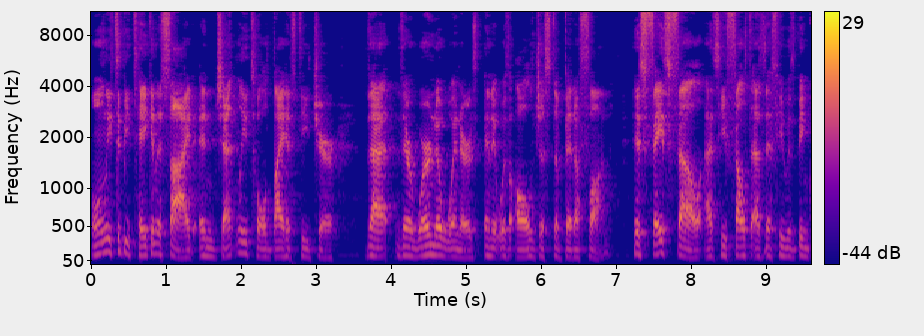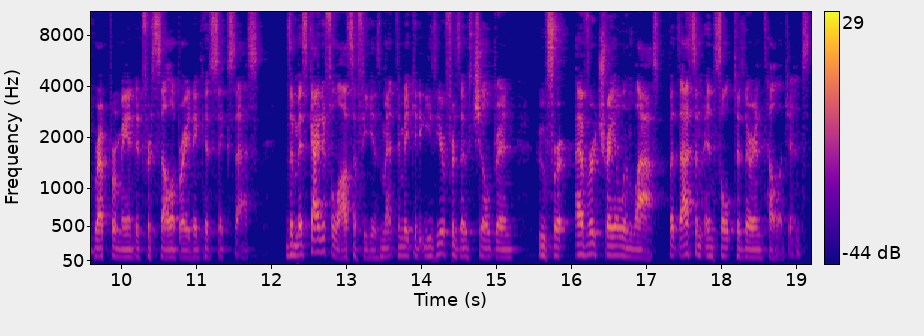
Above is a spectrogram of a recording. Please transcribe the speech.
only to be taken aside and gently told by his teacher that there were no winners and it was all just a bit of fun. His face fell as he felt as if he was being reprimanded for celebrating his success. The misguided philosophy is meant to make it easier for those children who forever trail in last, but that's an insult to their intelligence.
